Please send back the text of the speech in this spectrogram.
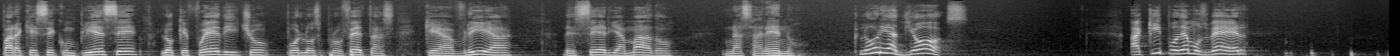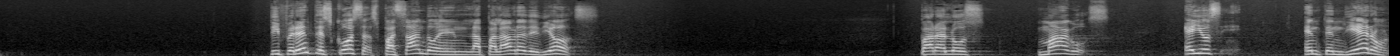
para que se cumpliese lo que fue dicho por los profetas, que habría de ser llamado Nazareno. Gloria a Dios. Aquí podemos ver diferentes cosas pasando en la palabra de Dios. Para los magos, ellos entendieron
